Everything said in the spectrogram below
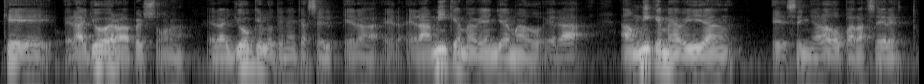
que era yo, era la persona, era yo quien lo tenía que hacer, era, era, a mí que me habían llamado, era a mí que me habían eh, señalado para hacer esto.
